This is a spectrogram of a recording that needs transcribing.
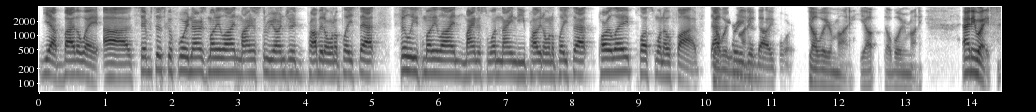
Yeah, by the way, uh, San Francisco 49ers money line minus 300. Probably don't want to place that. Phillies money line minus 190. Probably don't want to place that. Parlay plus 105. That's pretty good value for it. Double your money. Yep, double your money. Anyways,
